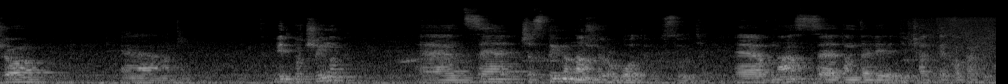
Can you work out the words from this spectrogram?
що е, відпочинок це частина нашої роботи, по суті. Е, В нас е, там далі дівчатки покажуть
